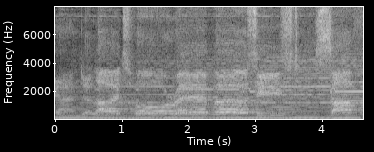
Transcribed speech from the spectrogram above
and delights forever ceased. Suffering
